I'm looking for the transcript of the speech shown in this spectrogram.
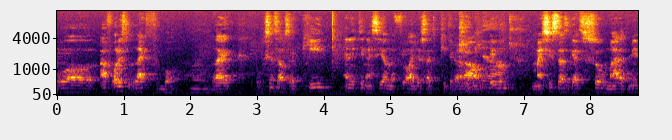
well, I've always liked football. Mm. Like since I was a kid, anything I see on the floor, I just like to kick it around. yeah. Even my sisters get so mad at me.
